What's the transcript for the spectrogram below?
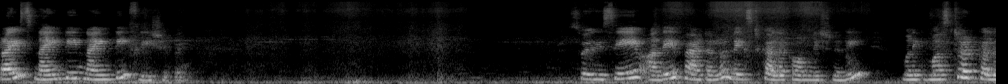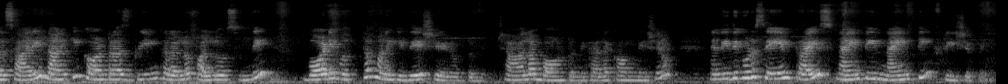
Price nineteen ninety free shipping so ఇది సేమ్ అదే ప్యాటర్న్లో నెక్స్ట్ కలర్ కాంబినేషన్ ఇది. మనకి మస్టర్డ్ కలర్ సారీ దానికి కాంట్రాస్ట్ గ్రీన్ కలర్లో పళ్ళు వస్తుంది. బాడీ మొత్తం మనకి ఇదే షేడ్ ఉంటుంది. చాలా బాగుంటుంది కలర్ కాంబినేషన్ అండ్ ఇది కూడా same price nineteen ninety free shipping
